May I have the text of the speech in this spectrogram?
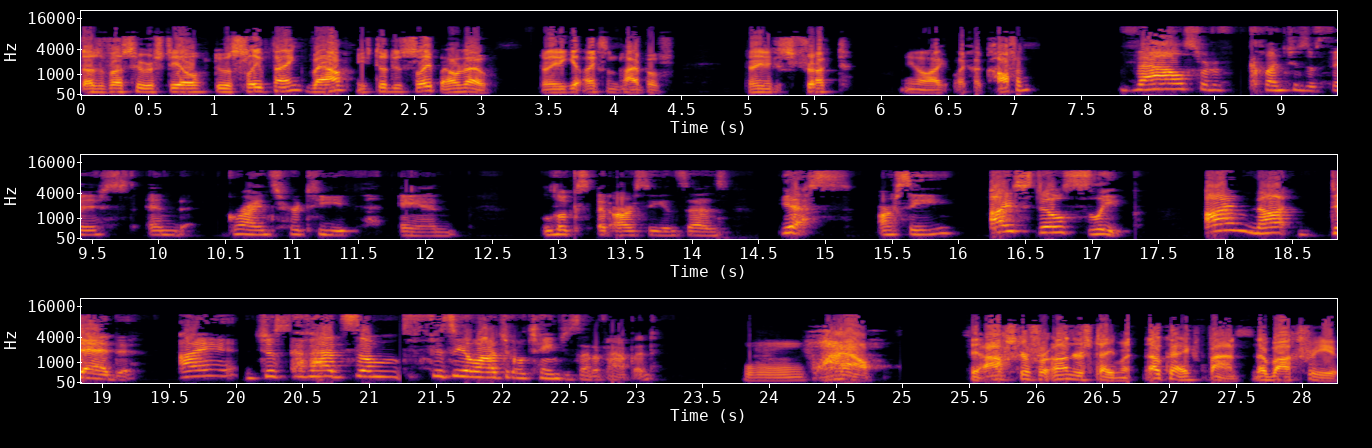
Those of us who are still do a sleep thing, Val, you still do sleep? I don't know. Do I need to get like some type of, do I need to construct, you know, like like a coffin? Val sort of clenches a fist and grinds her teeth and looks at RC and says, Yes, RC, I still sleep. I'm not dead. I just have had some physiological changes that have happened. Wow. The Oscar for understatement. Okay, fine. No box for you.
